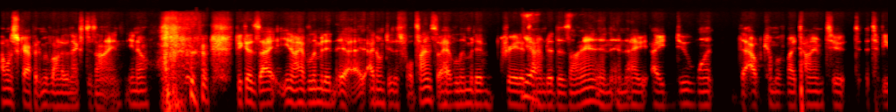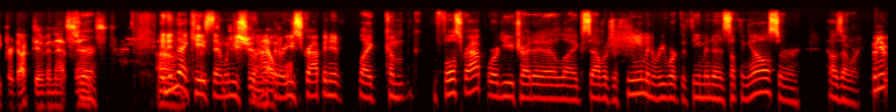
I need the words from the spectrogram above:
I want to scrap it and move on to the next design, you know, because I, you know, I have limited, I, I, don't do this full time. So I have limited creative yeah. time to design and, and I, I do want the outcome of my time to, to, to be productive in that sense. Sure. And um, in that case, then when you scrap helpful. it, are you scrapping it like come full scrap or do you try to like salvage the theme and rework the theme into something else or how does that work? I mean,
